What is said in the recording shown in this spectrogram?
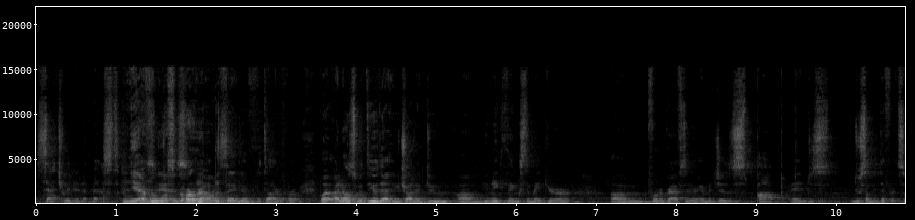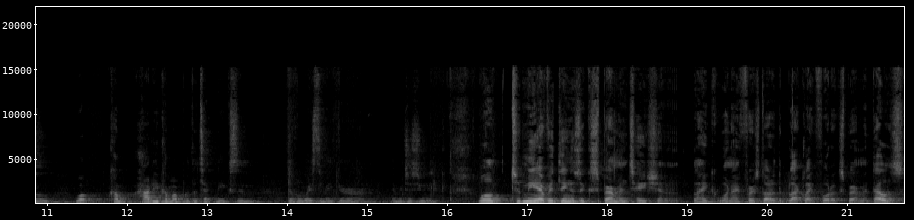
saturated at best. Yes, Everyone wants yes. to go around and say they're a photographer. But I noticed with you that you try to do um, unique things to make your um, photographs and your images pop and just do something different. So, what come? How do you come up with the techniques and different ways to make your unique? Well, to me, everything is experimentation. Like when I first started the Black Light Photo Experiment, that was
